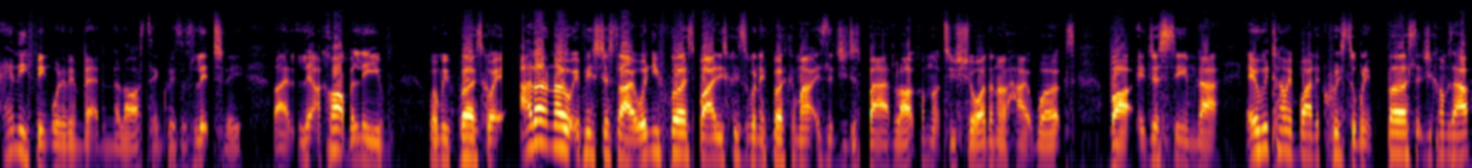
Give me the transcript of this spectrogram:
Anything would have been better than the last ten crystals. Literally, like li I can't believe when we first got it. I don't know if it's just like when you first buy these crystals when they first come out, it's literally just bad luck. I'm not too sure. I don't know how it works, but it just seemed that every time we buy the crystal when it first literally comes out,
